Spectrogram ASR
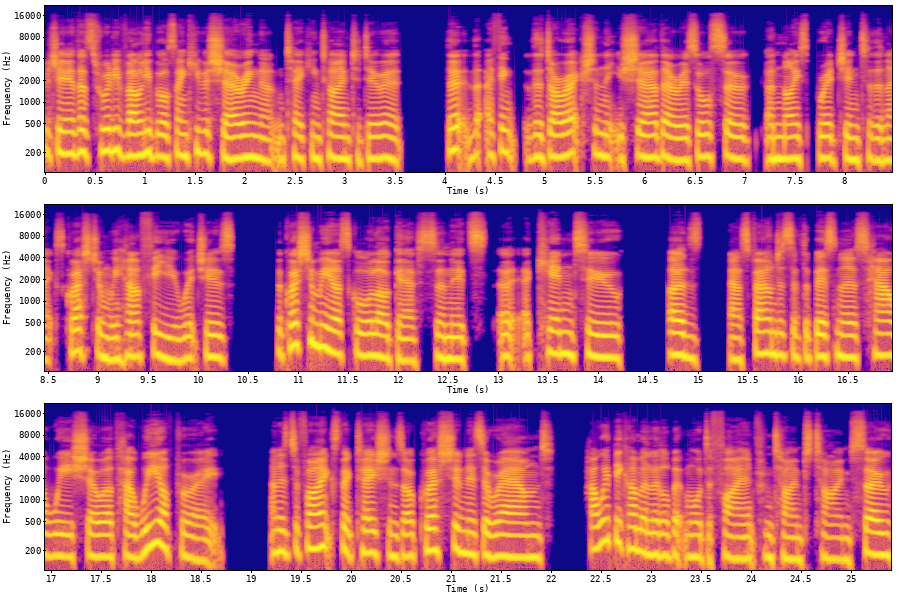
Regina, that's really valuable. Thank you for sharing that and taking time to do it. The, the, I think the direction that you share there is also a nice bridge into the next question we have for you, which is the question we ask all our guests, and it's uh, akin to us as founders of the business, how we show up, how we operate. And as Defy Expectations, our question is around how we become a little bit more defiant from time to time. So,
